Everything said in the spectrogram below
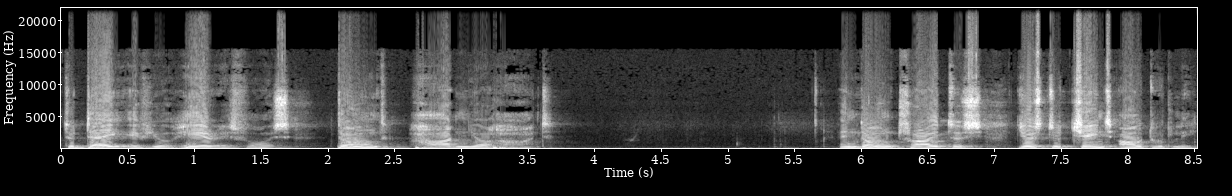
Today, if you hear his voice, don't harden your heart. And don't try to just to change outwardly.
